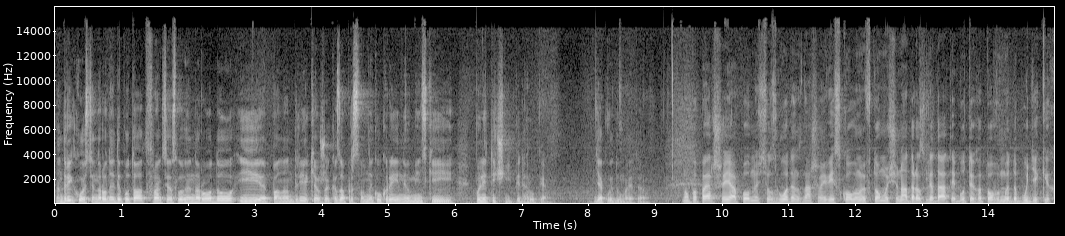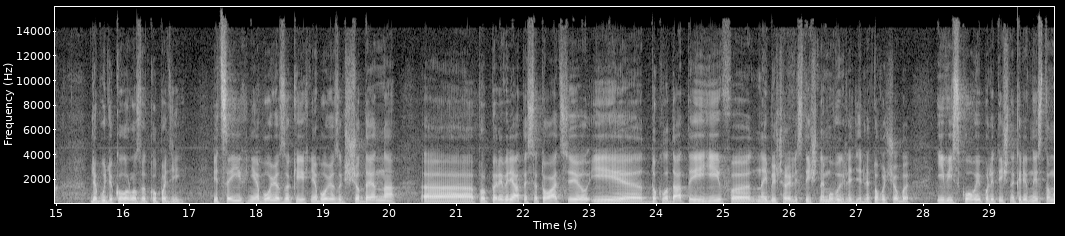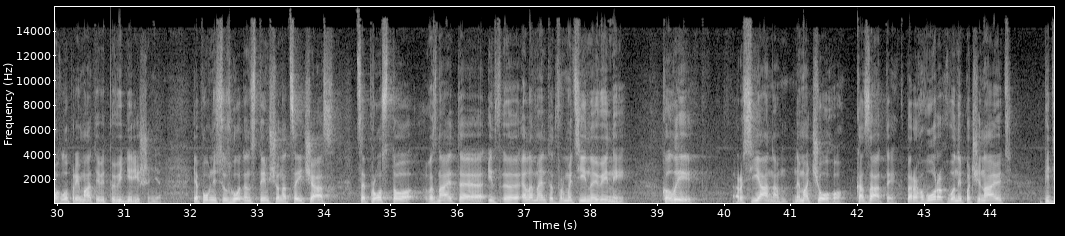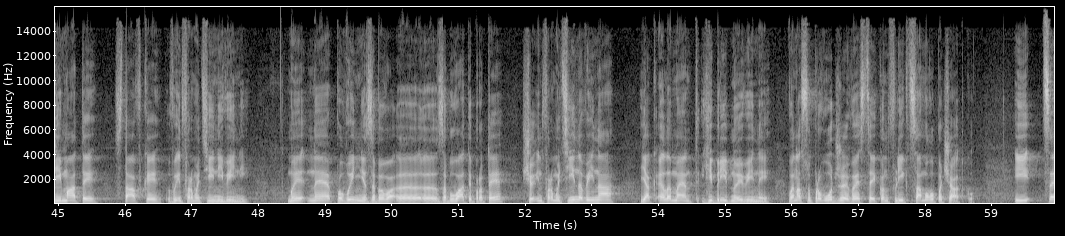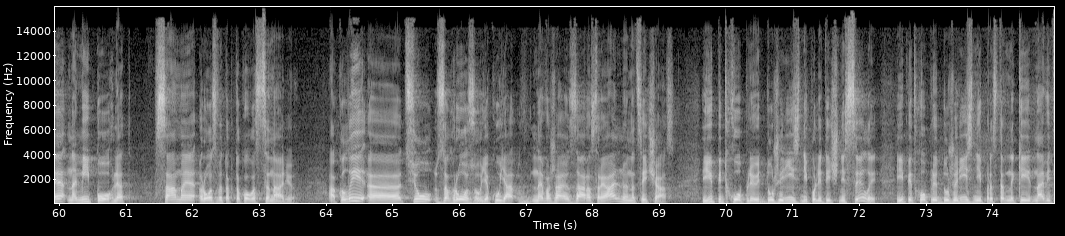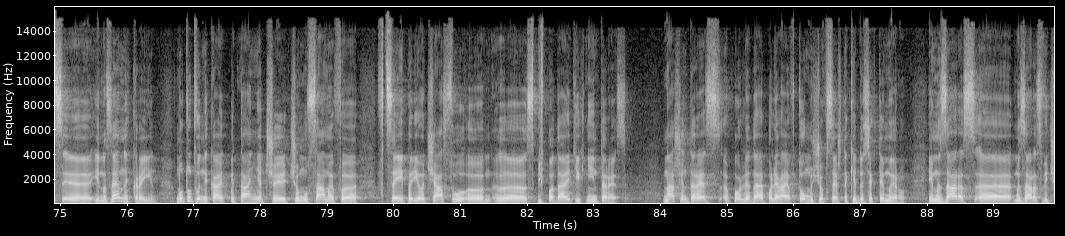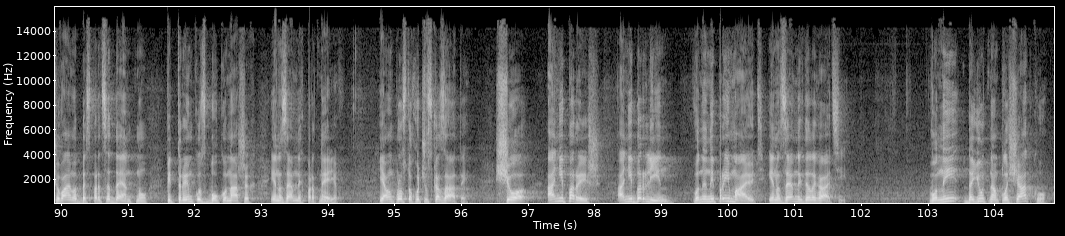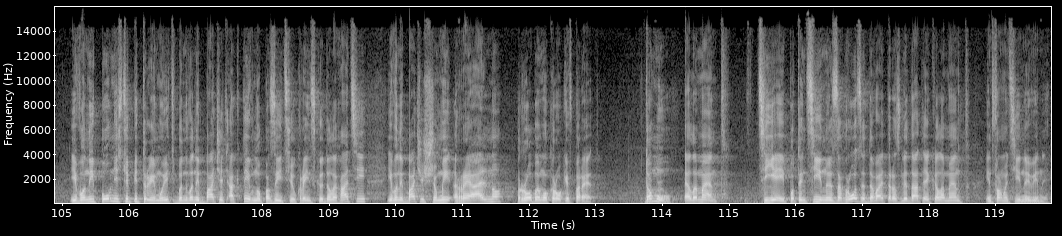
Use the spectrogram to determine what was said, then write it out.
Андрій Костя, народний депутат, фракція Слуги народу, і пан Андрій, як я вже казав, представник України у мінській політичній підгрупі. Як ви думаєте? Ну, по-перше, я повністю згоден з нашими військовими в тому, що треба розглядати і бути готовими до будь-яких для будь-якого розвитку подій. І це їхній обов'язок, і їхній обов'язок щоденно е, перевіряти ситуацію і докладати її в е, найбільш реалістичному вигляді для того, щоб і військове, і політичне керівництво могло приймати відповідні рішення. Я повністю згоден з тим, що на цей час це просто, ви знаєте, е, елемент інформаційної війни. Коли росіянам нема чого казати в переговорах, вони починають підіймати ставки в інформаційній війні. Ми не повинні е, е, забувати про те, що інформаційна війна, як елемент гібридної війни, вона супроводжує весь цей конфлікт з самого початку. І це, на мій погляд, саме розвиток такого сценарію. А коли е, цю загрозу, яку я не вважаю зараз реальною на цей час, її підхоплюють дуже різні політичні сили, її підхоплюють дуже різні представники навіть е, іноземних країн. Ну тут виникають питання, чи чому саме в, в цей період часу е, е, співпадають їхні інтереси. Наш інтерес е, поглядає, полягає в тому, щоб все ж таки досягти миру. І ми зараз, е, ми зараз відчуваємо безпрецедентну підтримку з боку наших іноземних партнерів. Я вам просто хочу сказати, що ані Париж, ані Берлін вони не приймають іноземних делегацій. Вони дають нам площадку і вони повністю підтримують, бо вони бачать активну позицію української делегації, і вони бачать, що ми реально робимо кроки вперед. Тому елемент цієї потенційної загрози давайте розглядати як елемент інформаційної війни.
